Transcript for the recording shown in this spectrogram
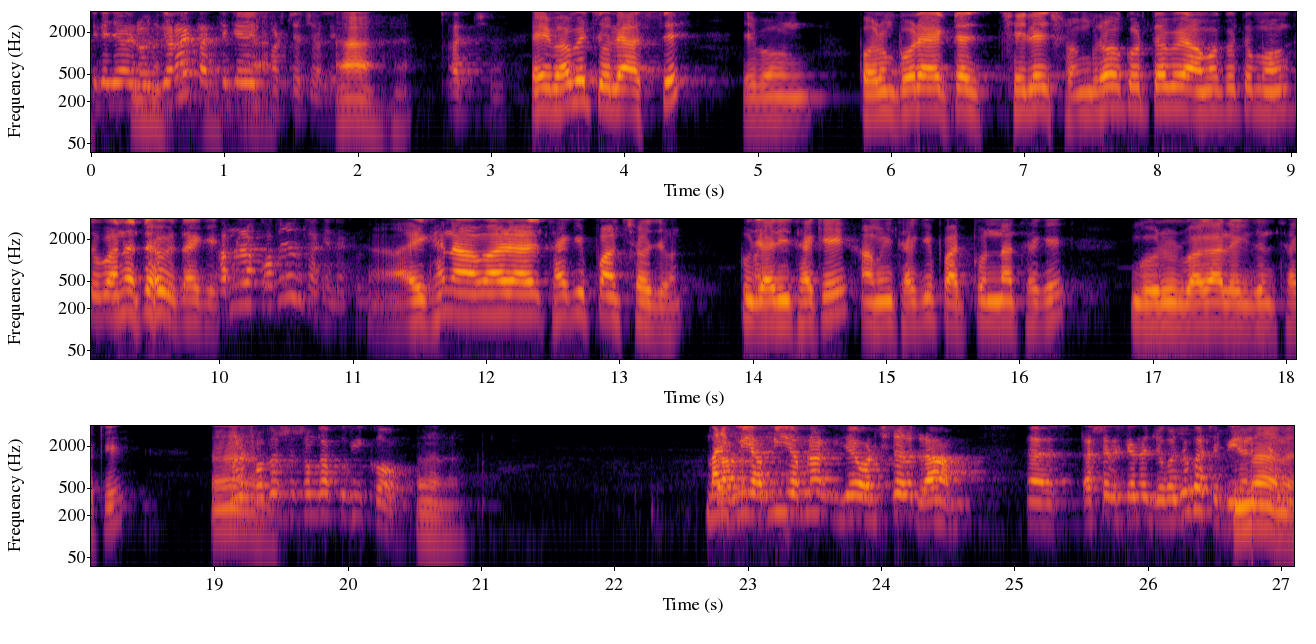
থেকে যা রোজগার হয় তার থেকে খরচা চলে। হ্যাঁ হ্যাঁ। আচ্ছা। এইভাবে চলে আসছে এবং পরম্পরা একটা ছেলে সংগ্রহ করতে হবে আমাকে তো মহন্ত বানাতে হবে তাকে। আপনারা কতজন থাকেন এখন? এখানে আমার থাকি পাঁচ ছজন পূজারি থাকে আমি থাকি পাটকন্যা থাকে গরুর বাগাল একজন থাকে। হ্যাঁ। মানে সদস্য সংখ্যা খুবই কম। হ্যাঁ। তো আপনি আপনি আপনার যে অরিজিনাল গ্রাম হ্যাঁ, তার সাথে কেন যোগাযোগ আছে বিহার? না না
